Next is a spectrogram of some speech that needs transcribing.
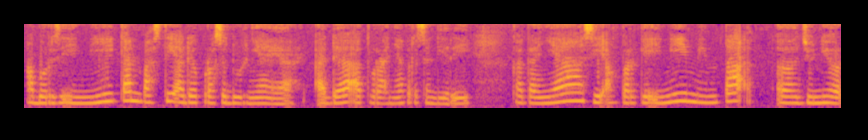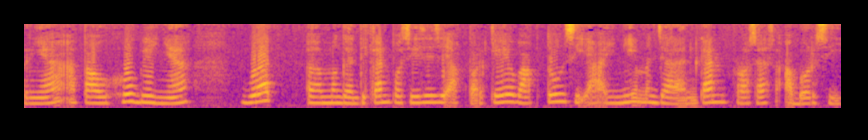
aborsi ini kan pasti ada prosedurnya ya ada aturannya tersendiri. Katanya si aktor K ini minta uh, juniornya atau hobinya buat uh, menggantikan posisi si aktor K waktu si A ini menjalankan proses aborsi.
